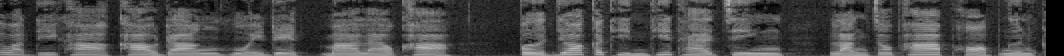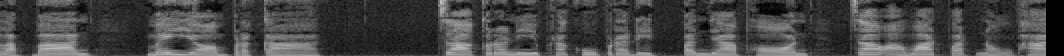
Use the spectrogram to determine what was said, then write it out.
สวัสดีค่ะ ข่าวดังหวยเด็ดมาแล้วค่ะ เปิดยอดกระถินที่แท้จริง หลังเจ้าภาพหอบเงินกลับบ้าน ไม่ยอมประกาศ จากกรณีพระครูประดิษฐ์ปัญญาพร เจ้าอาวาสวัดหนองไผ่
